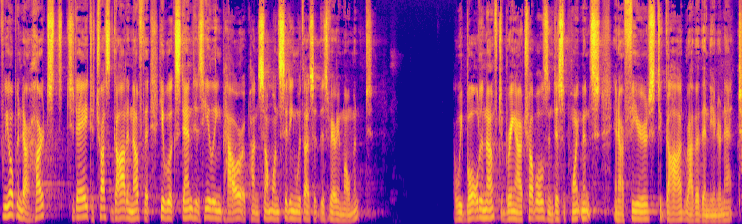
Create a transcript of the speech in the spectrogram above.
Have we opened our hearts today to trust God enough that He will extend His healing power upon someone sitting with us at this very moment? Are we bold enough to bring our troubles and disappointments and our fears to God rather than the internet?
